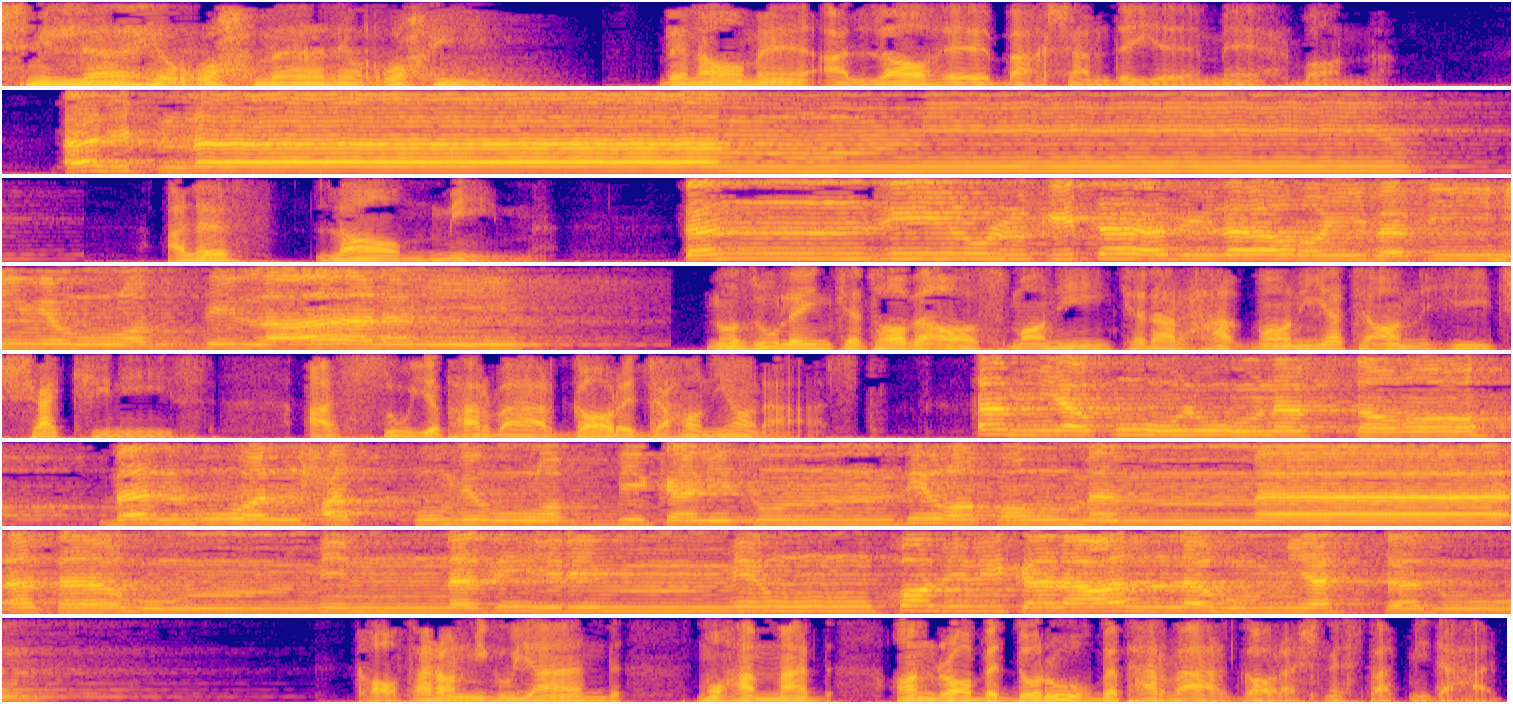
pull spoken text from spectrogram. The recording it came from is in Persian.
بسم الله الرحمن الرحیم به نام الله بخشنده مهربان. ألف لام میم. ألف لام میم. تنزیل الكتاب لا ریب فیه من رب العالمین نزول این کتاب آسمانی که در حقانیت آن هیچ شکی نیست از سوی پروردگار جهانیان است. ام یقولون افتراه بل هو الحق من ربك لتنذر قوما ما أتاهم من نذير من قبلك لعلهم يهتدون کافران می‌گویند محمد آن را به دروغ به پروردگارش نسبت می‌دهد.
